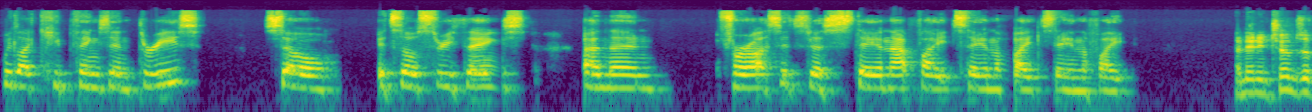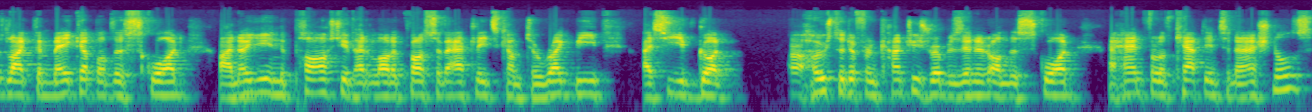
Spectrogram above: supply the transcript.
We like keep things in threes, so it's those three things, and then for us, it's just stay in that fight, stay in the fight, stay in the fight. And then in terms of like the makeup of the squad, I know you in the past you've had a lot of crossover athletes come to rugby. I see you've got a host of different countries represented on the squad, a handful of capped internationals.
